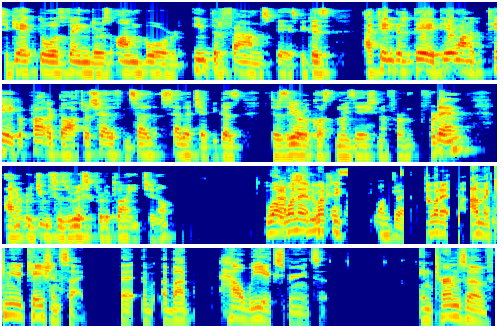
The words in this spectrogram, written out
to get those vendors on board into the farm space because at the end of the day, they want to take a product off their shelf and sell, sell it to you because there's zero customization for, for them and it reduces risk for the client, you know? Well, one, one, one, on the communication side uh, about how we experience it in terms of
